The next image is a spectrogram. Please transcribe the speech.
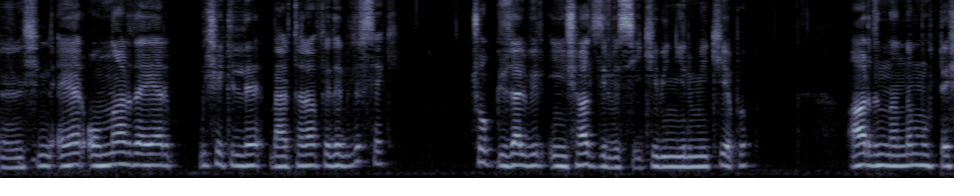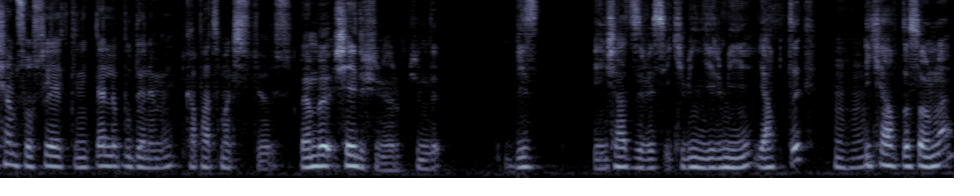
Ee, şimdi eğer onlar da eğer bir şekilde bertaraf edebilirsek çok güzel bir inşaat zirvesi 2022 yapıp Ardından da muhteşem sosyal etkinliklerle bu dönemi kapatmak istiyoruz. Ben böyle şey düşünüyorum. Şimdi biz İnşaat Zirvesi 2020'yi yaptık. Hı hı. İki hafta sonra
